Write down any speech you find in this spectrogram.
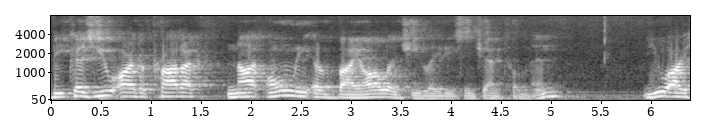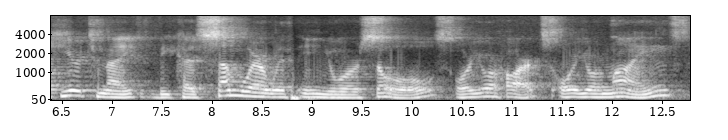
Because you are the product not only of biology, ladies and gentlemen, you are here tonight because somewhere within your souls, or your hearts, or your minds,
